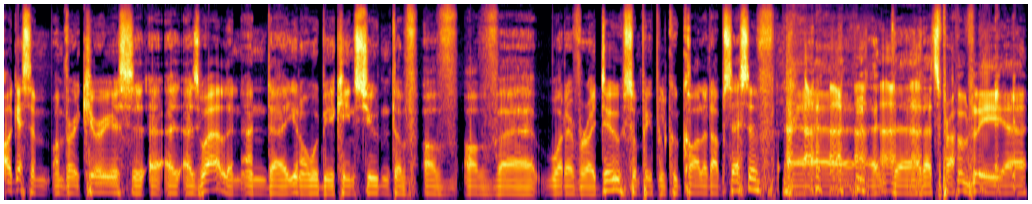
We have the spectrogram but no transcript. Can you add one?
I guess I'm I'm very curious uh, uh, as well, and and uh, you know would be a keen student of of of uh, whatever I do. Some people could call it obsessive, uh, and uh, that's probably uh,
